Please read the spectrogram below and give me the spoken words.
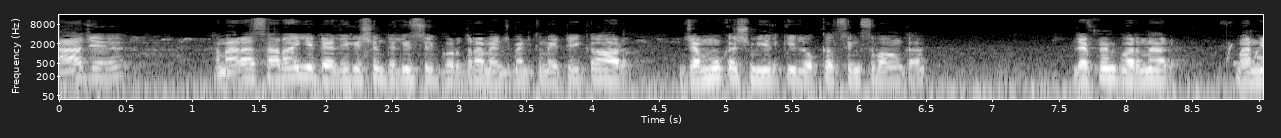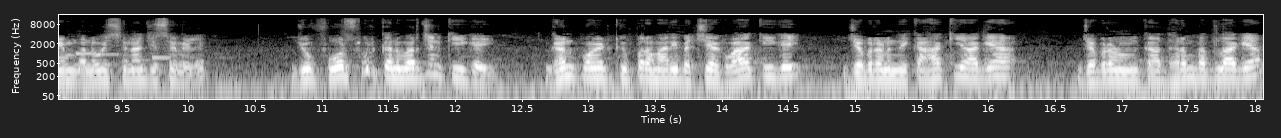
आज हमारा सारा ये डेलीगेशन दिल्ली से गुरुद्वारा मैनेजमेंट कमेटी का और जम्मू कश्मीर की लोकल सिंह सभाओं का लेफ्टिनेंट गवर्नर माननीय मनोज सिन्हा जी से मिले, जो फोर्सफुल कन्वर्जन की गई। गन पॉइंट के ऊपर हमारी बच्ची अगवा की गई। जबरन निकाह किया गया, जबरन उनका धर्म बदला गया।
